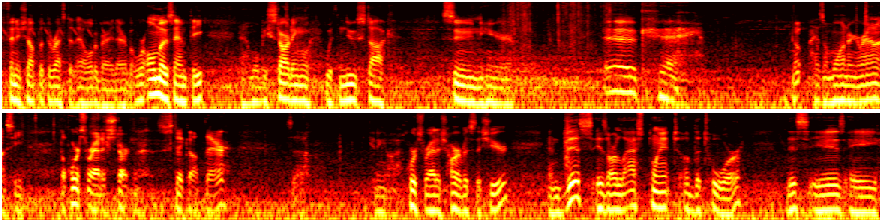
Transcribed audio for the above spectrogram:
to finish up with the rest of the elderberry there. But we're almost empty and we'll be starting with new stock soon here. Okay. Oh, as I'm wandering around, I see the horseradish starting to stick up there. So, getting a horseradish harvest this year. And this is our last plant of the tour. This is a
